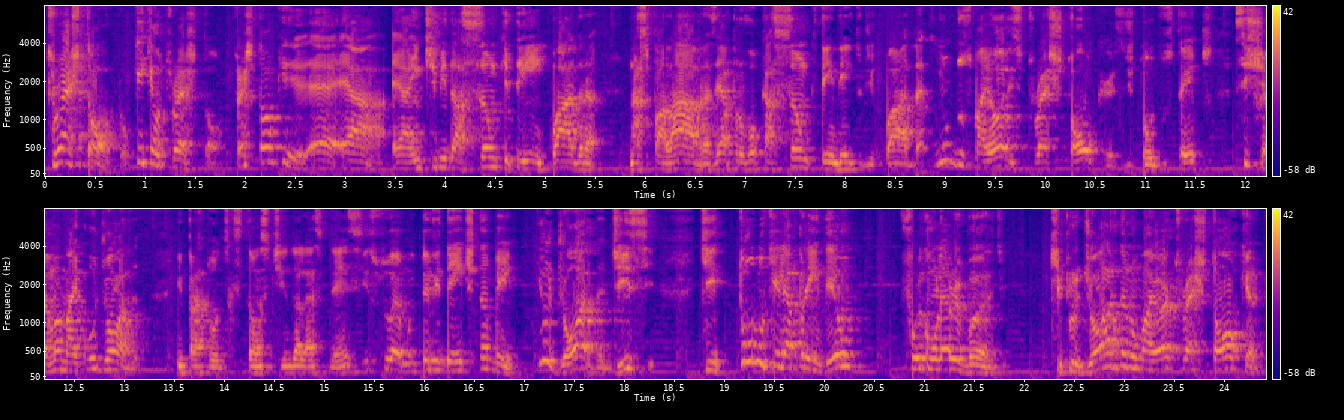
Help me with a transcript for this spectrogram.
Trash Talk. O que é o Trash Talk? Trash Talk é, é, a, é a intimidação que tem em quadra nas palavras, é a provocação que tem dentro de quadra. E um dos maiores Trash Talkers de todos os tempos se chama Michael Jordan. E para todos que estão assistindo a Last Dance, isso é muito evidente também. E o Jordan disse que tudo que ele aprendeu foi com Larry Bird. Que para o Jordan, o maior Trash Talker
